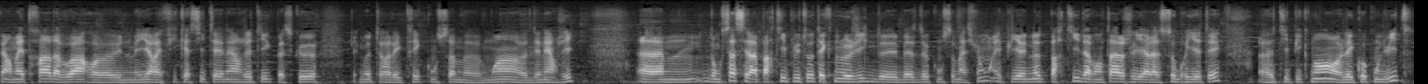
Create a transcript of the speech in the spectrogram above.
permettra d'avoir euh, une meilleure efficacité énergétique parce que les moteurs électriques consomment euh, moins d'énergie. Euh, donc ça, c'est la partie plutôt technologique des baisses de consommation. Et puis il y a une autre partie davantage liée à la sobriété, euh, typiquement l'éco-conduite,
